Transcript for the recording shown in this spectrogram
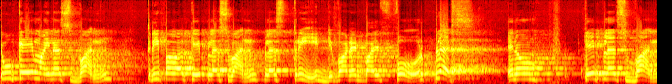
2k minus 1 3 power k plus 1 plus 3 divided by 4 plus you know k plus 1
